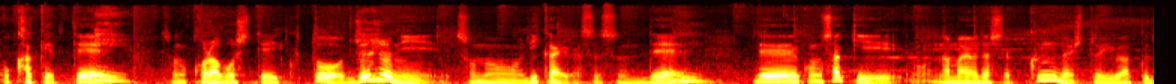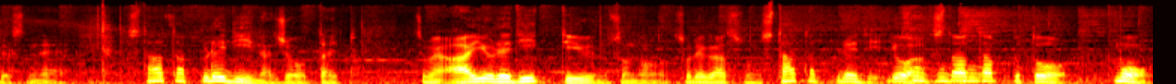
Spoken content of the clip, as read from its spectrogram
をかけて、ええ、そのコラボしていくと徐々にその理解が進んで、はいうん、でこのさっき名前を出したクルーの人曰くですねスタートアップレディーな状態とつまり「Are you ready?」っていうそのそれがそのスタートアップレディ要はスタートアップとも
